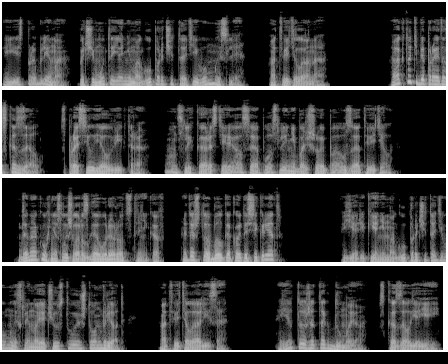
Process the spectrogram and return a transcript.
«Есть проблема. Почему-то я не могу прочитать его мысли», — ответила она. «А кто тебе про это сказал?» – спросил я у Виктора. Он слегка растерялся, а после небольшой паузы ответил. «Да на кухне слышал разговоры родственников. Это что, был какой-то секрет?» «Ярик, я не могу прочитать его мысли, но я чувствую, что он врет», – ответила Алиса. «Я тоже так думаю», – сказал я ей.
